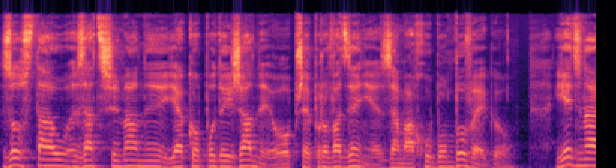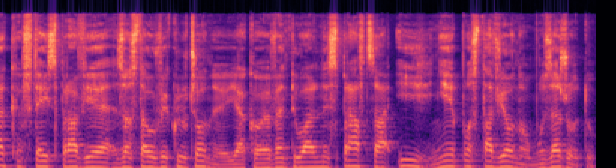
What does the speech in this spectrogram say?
został zatrzymany jako podejrzany o przeprowadzenie zamachu bombowego. Jednak w tej sprawie został wykluczony jako ewentualny sprawca i nie postawiono mu zarzutu.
